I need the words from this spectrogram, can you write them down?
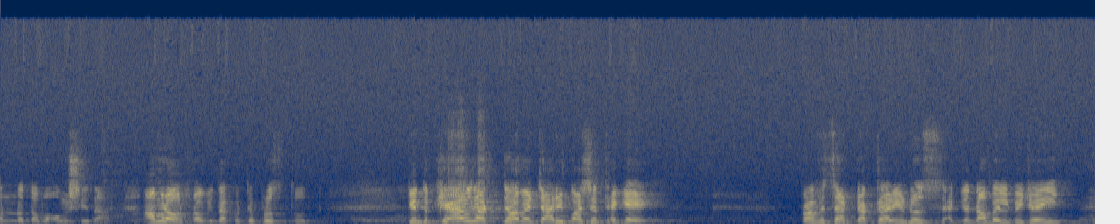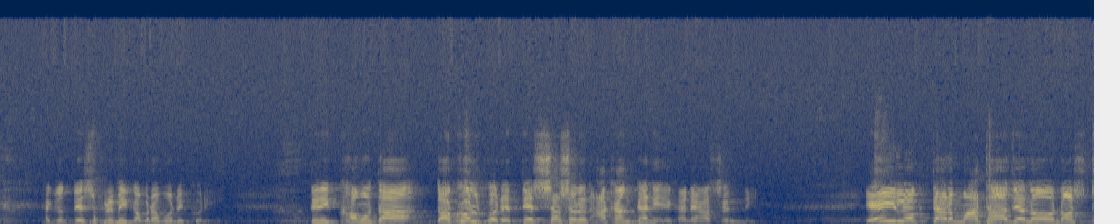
অন্যতম অংশীদার। আমরাও সহযোগিতা করতে প্রস্তুত। কিন্তু খেয়াল রাখতে হবে চারিপাশে থেকে। প্রফেসর ডক্টর ইউনুস একজন নোবেল বিজয়ী, একজন দেশপ্রেমিক আমরা মনে করি। তিনি ক্ষমতা দখল করে দেশ শাসনের আকাঙ্ক্ষা নিয়ে এখানে আসেননি। এই লোকটার মাথা যেন নষ্ট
